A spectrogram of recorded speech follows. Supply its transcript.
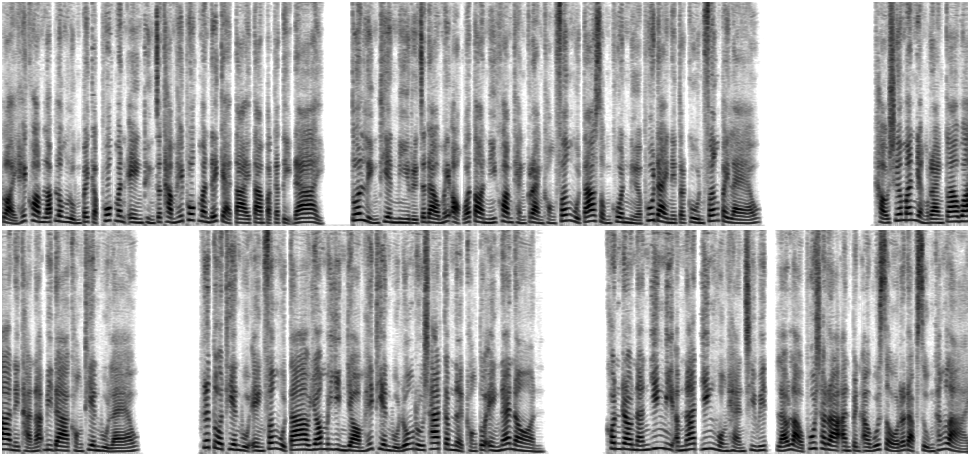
ปล่อยให้ความลับลงหลุมไปกับพวกมันเองถึงจะทำให้พวกมันได้แก่ตายตามปกติได้ต้วนหลิงเทียนมีหรือจะเดาไม่ออกว่าตอนนี้ความแข็งแกร่งของเฟิ่งวูต้าสมควรเหนือผู้ใดในตระกูลเฟิ่งไปแล้ว เขาเชื่อมั่นอย่างแรงกล้าว่าในฐานะบิดาของเทียนหูแล้วเพื่อตัวเทียนหูเองเฟิ่งหูเต้าย่อมไม่ยินยอมให้เทียนหูล่วงรู้ชาติกำเนิดของตัวเองแน่นอน คนเรานั้นยิ่งมีอำนาจยิ่งหวงแหนชีวิต แล้วเหล่าผู้ชราอันเป็นอาวุโสระดับสูงทั้งหลาย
